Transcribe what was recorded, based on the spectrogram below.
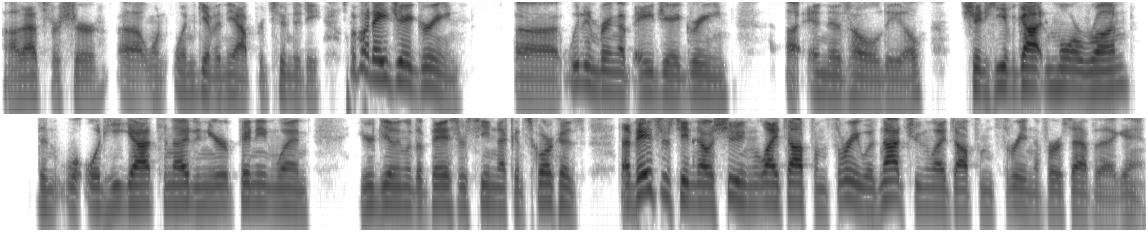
Uh, that's for sure. Uh, when when given the opportunity. What about AJ Green? Uh, we didn't bring up AJ Green uh, in this whole deal. Should he have gotten more run than what, he got tonight, in your opinion? When you're dealing with a Pacers team that can score, because that Pacers team that was shooting lights out from three was not shooting lights out from three in the first half of that game.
